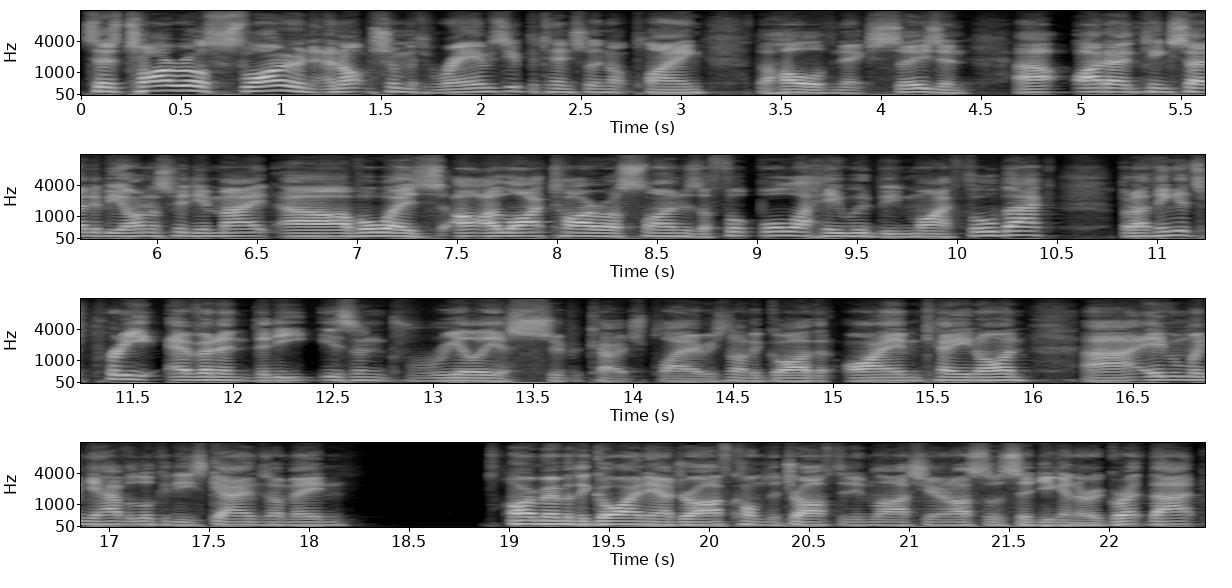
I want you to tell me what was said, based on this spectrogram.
Says Tyrell Sloan, an option with Ramsey potentially not playing the whole of next season. Uh, I don't think so, to be honest with you, mate. Uh, I've always I, I like Tyrell Sloan as a footballer. He would be my fullback, but I think it's pretty evident that he isn't really a super coach player. He's not a guy that I am keen on. Uh, even when you have a look at his games, I mean. I remember the guy in our draft comp that drafted him last year, and I sort of said, You're going to regret that.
